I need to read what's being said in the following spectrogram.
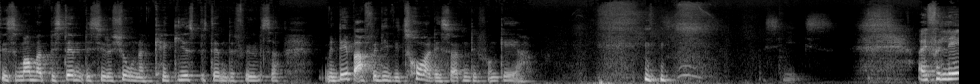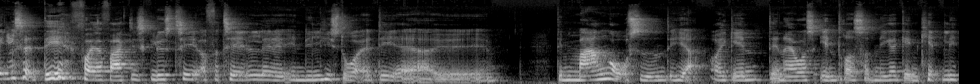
det er som om, at bestemte situationer kan give os bestemte følelser. Men det er bare fordi, vi tror, det er sådan, det fungerer. Præcis. Og i forlængelse af det får jeg faktisk lyst til at fortælle øh, en lille historie. Det er, øh, det er mange år siden det her, og igen, den er jo også ændret, så den ikke er genkendelig.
